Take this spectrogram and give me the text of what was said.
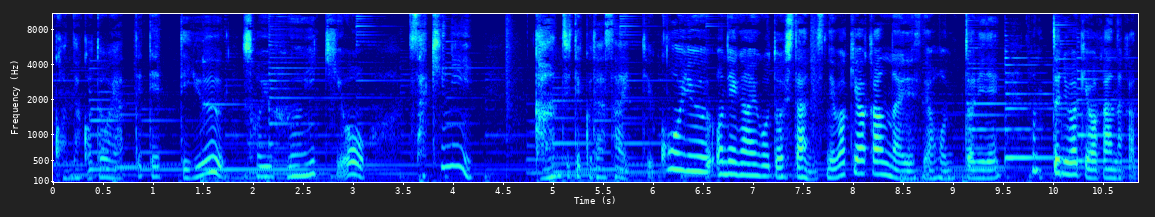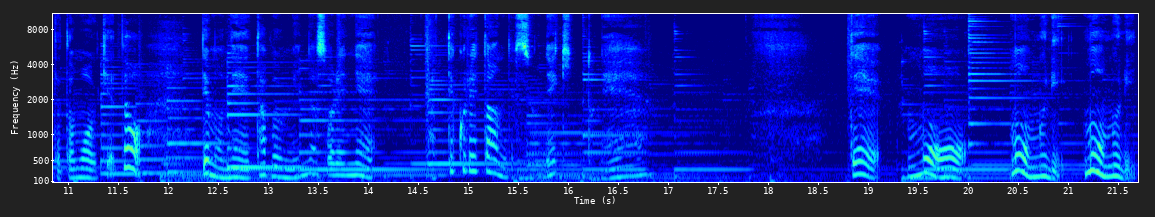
こんなことをやっててっていうそういう雰囲気を先に感じてくださいっていうこういうお願い事をしたんですねわけわかんないですね本当にね本当にわけわかんなかったと思うけどでもね多分みんなそれねやってくれたんですよねきっとね。でもうもう無理もう無理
